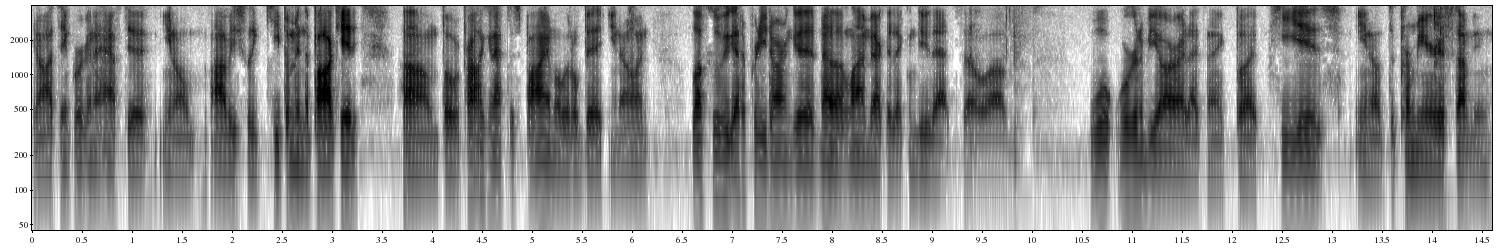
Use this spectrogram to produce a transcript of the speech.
you know, I think we're going to have to, you know, obviously keep him in the pocket, um, but we're probably going to have to spy him a little bit, you know. And luckily, we got a pretty darn good uh, linebacker that can do that. So um, we we are going to be all right, I think. But he is, you know, the premier. If I mean,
